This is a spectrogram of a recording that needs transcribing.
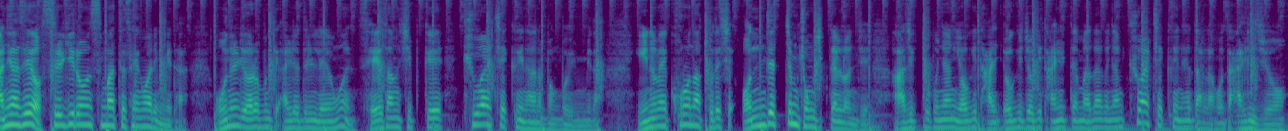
안녕하세요. 슬기로운 스마트 생활입니다. 오늘 여러분께 알려드릴 내용은 세상 쉽게 QR 체크인 하는 방법입니다. 이놈의 코로나 도대체 언제쯤 종식될런지 아직도 그냥 여기 다, 여기저기 다닐 때마다 그냥 QR 체크인 해달라고 난리죠.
